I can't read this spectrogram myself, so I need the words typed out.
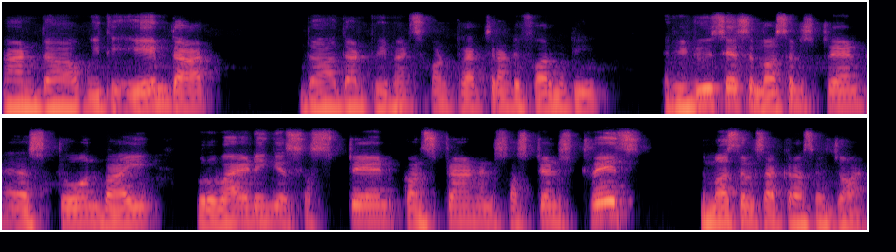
And uh, with the aim that the, that prevents contracture and deformity, reduces muscle strain uh, stone by providing a sustained, constant, and sustained stress the muscles across a joint.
